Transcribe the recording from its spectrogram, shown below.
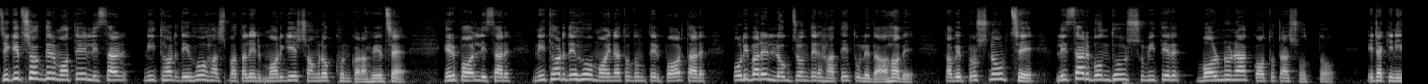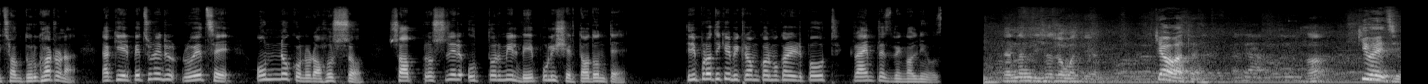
চিকিৎসকদের মতে, লিসার নিথর দেহ হাসপাতালের মর্গে সংরক্ষণ করা হয়েছে। এরপর লিসার নিথর দেহ ময়নাতদন্তের পর তার পরিবারের লোকজনদের হাতে তুলে দেওয়া হবে। তবে প্রশ্ন উঠছে, লিসার বন্ধু সুমিতের বর্ণনা কতটা সত্য? এটা কি নিছক দুর্ঘটনা নাকি এর পেছনে র- রয়েছে অন্য কোনো রহস্য সব প্রশ্নের উত্তর মিলবে পুলিশের তদন্তে ত্রিপুরা থেকে বিক্রম কর্মকারী report crime press Bengal news मेरा नाम लीशा जमातिया क्या हुआ था हाँ কি হয়েছে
